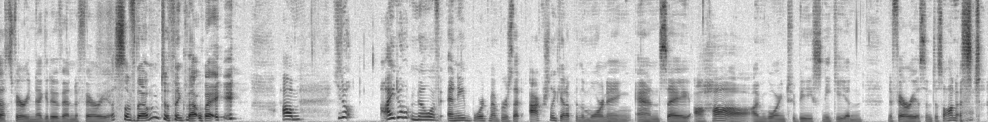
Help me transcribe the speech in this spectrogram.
That's very negative and nefarious of them to think that way. um, you know, I don't know of any board members that actually get up in the morning and say, aha, I'm going to be sneaky and nefarious and dishonest.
